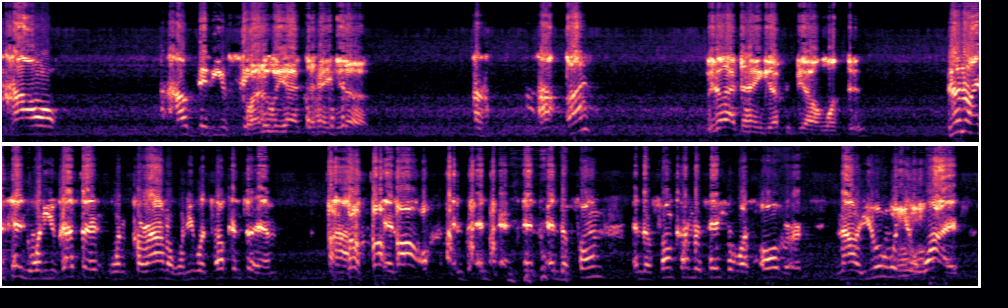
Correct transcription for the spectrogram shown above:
how how did you feel? Why do we have to hang it up? Uh, uh, what? We don't have to hang it up if y'all want to. No, no. I said when you got the when Carrano when you were talking to him, uh, and, and, and, and, the phone and the phone conversation was over. Now you with your Mm-hmm. wife,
